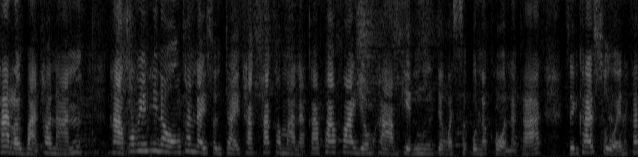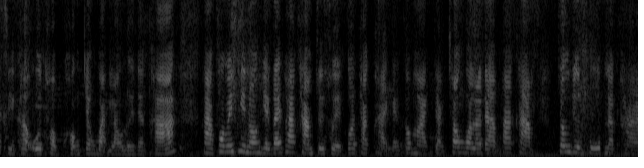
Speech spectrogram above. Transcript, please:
500 บาทเท่านั้น หากพ่อแม่พี่น้องท่านใดสนใจทักทักเข้ามานะคะ ผ้าฝ้ายย้อมคามเขตมือจังหวัดสกลนครนะคะ สินค้าสวยนะคะ สินค้าโอท็อปของจังหวัดเราเลยนะคะ หากพ่อแม่พี่น้องอยากได้ผ้าคามสวยๆก็ทักทายกันเข้ามาจากช่องวรดาผ้าคามช่อง YouTube นะคะ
